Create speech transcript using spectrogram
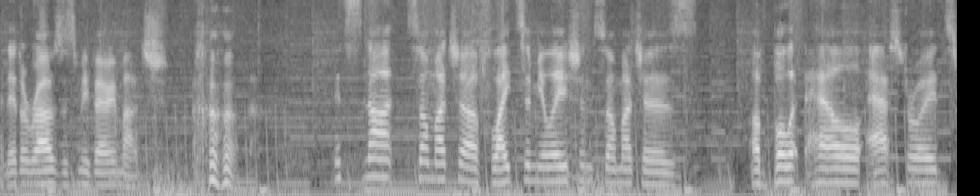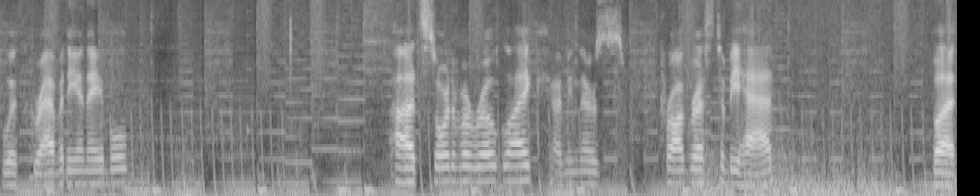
and it arouses me very much. it's not so much a flight simulation, so much as a bullet hell asteroids with gravity enabled. Uh, it's sort of a roguelike. I mean, there's progress to be had, but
